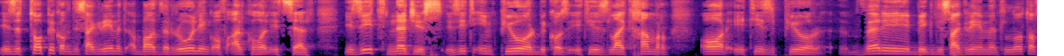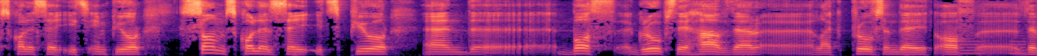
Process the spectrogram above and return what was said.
is a topic of disagreement about the ruling of alcohol itself. Is it najis? Is it impure because it is like khamr, or it is pure? Very big disagreement. A lot of scholars say it's impure. Some scholars say it's pure, and uh, both groups they have their uh, like proofs and they of uh, the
